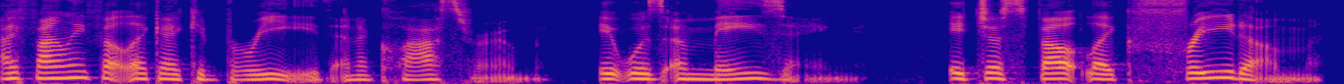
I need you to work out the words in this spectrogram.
I finally felt like I could breathe in a classroom. It was amazing. It just felt like freedom.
